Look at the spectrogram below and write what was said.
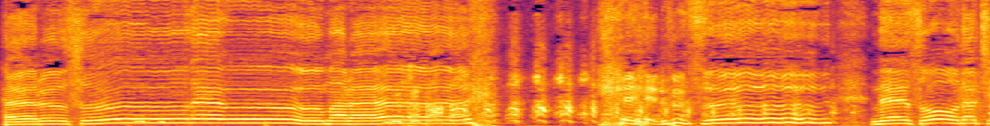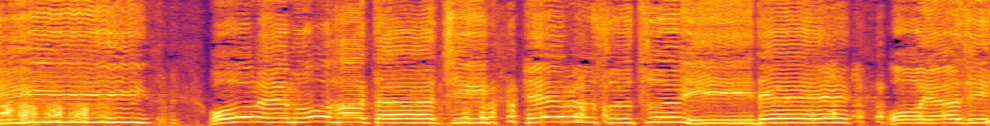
ヘルスで生まれ、ヘルスで育ち、俺も二十歳、ヘルスついで、親父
